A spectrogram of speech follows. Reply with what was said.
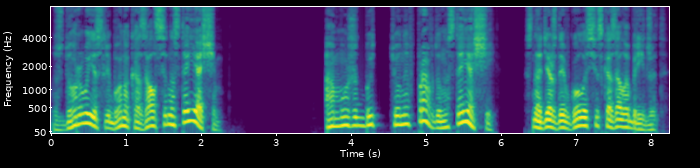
«Здорово, если бы он оказался настоящим». «А может быть, он и вправду настоящий?» — с надеждой в голосе сказала Бриджит.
